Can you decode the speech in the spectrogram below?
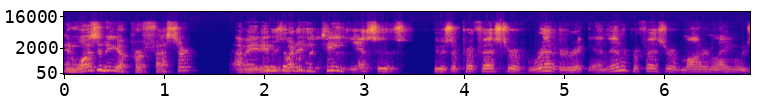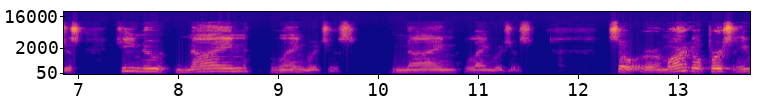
And wasn't he a professor? I mean, what did he teach? Yes, he was, he was a professor of rhetoric and then a professor of modern languages. He knew nine languages, nine languages. So a remarkable person. He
